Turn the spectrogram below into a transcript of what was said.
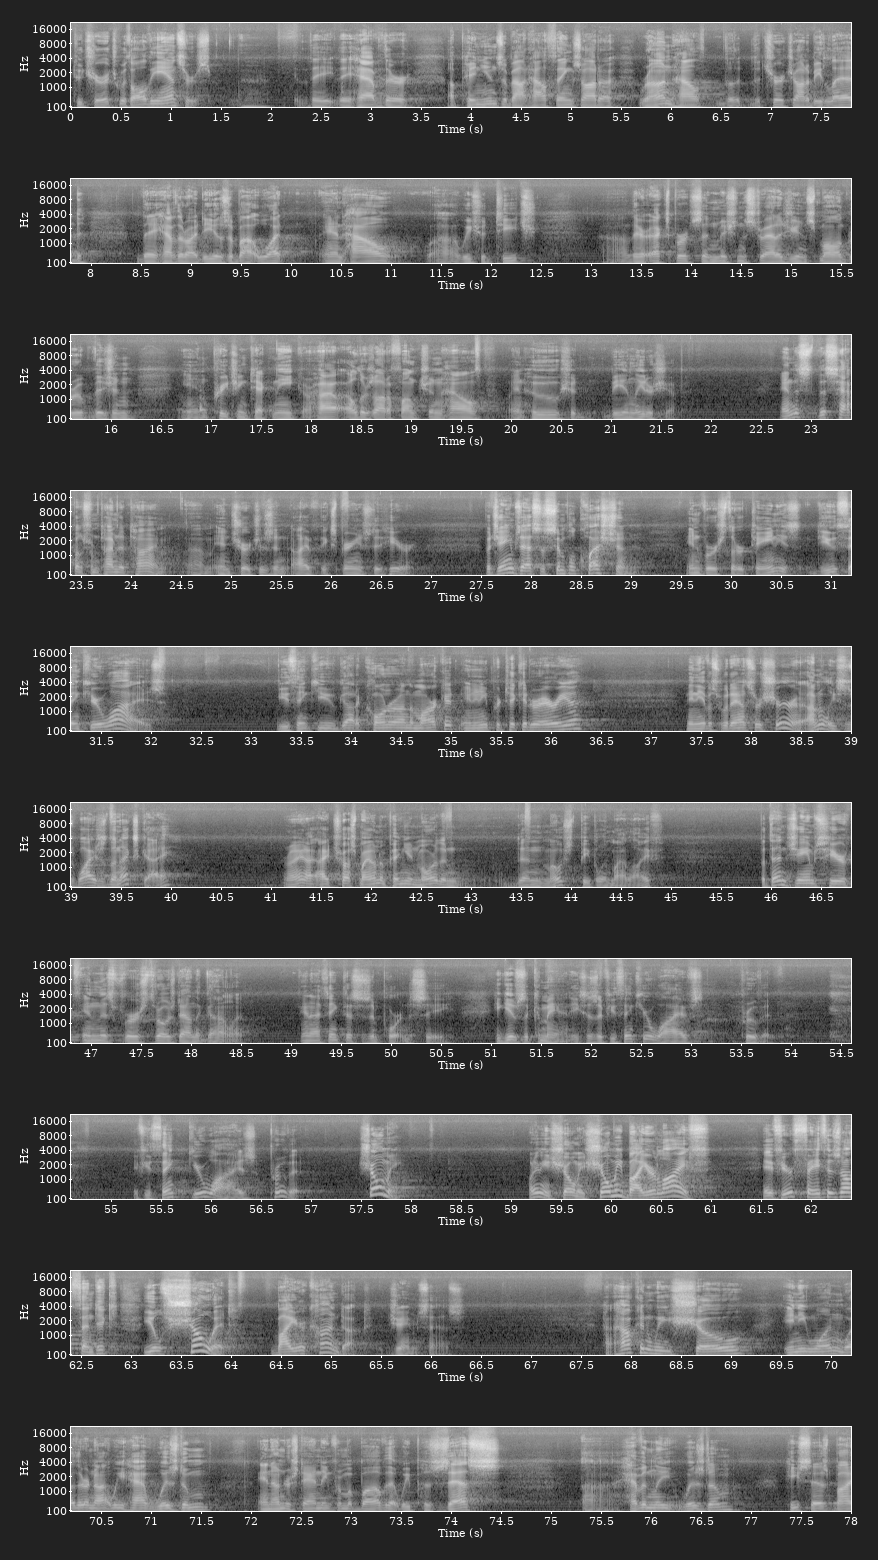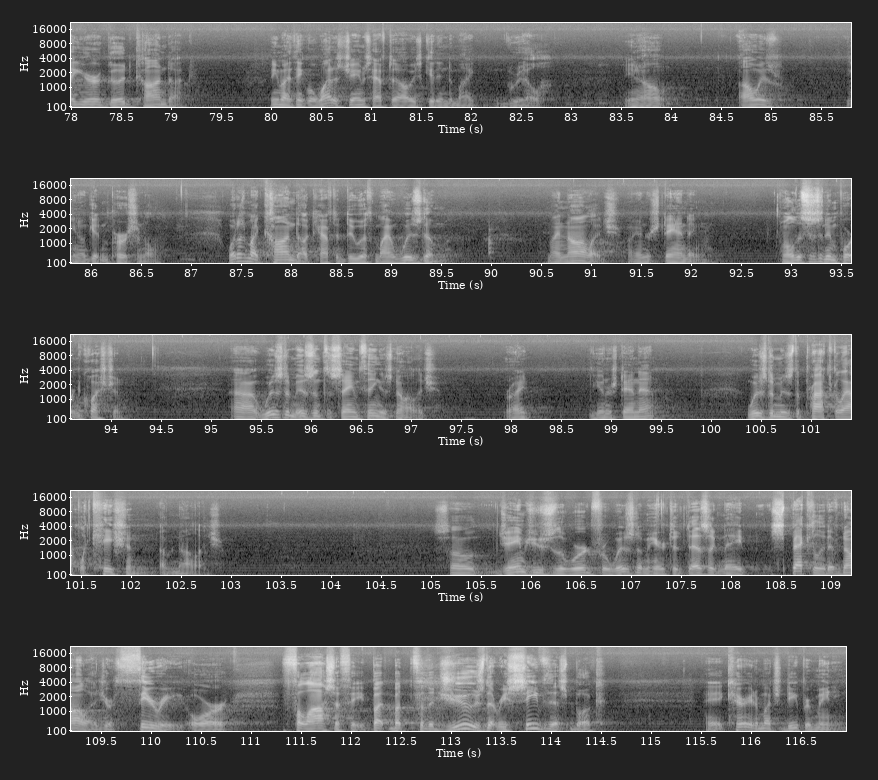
to church with all the answers. Uh, they, they have their opinions about how things ought to run, how the, the church ought to be led. They have their ideas about what and how uh, we should teach. Uh, they're experts in mission strategy and small group vision, in preaching technique, or how elders ought to function, how and who should be in leadership. And this, this happens from time to time um, in churches, and I've experienced it here. But James asks a simple question in verse 13. He's, Do you think you're wise? You think you've got a corner on the market in any particular area? Many of us would answer, sure, I'm at least as wise as the next guy. Right? I, I trust my own opinion more than, than most people in my life. But then James here in this verse throws down the gauntlet. And I think this is important to see. He gives the command. He says, If you think you're wise, prove it. If you think you're wise, prove it. Show me. What do you mean, show me? Show me by your life. If your faith is authentic, you'll show it by your conduct, James says. How can we show anyone whether or not we have wisdom and understanding from above, that we possess uh, heavenly wisdom? He says, by your good conduct. You might think, well, why does James have to always get into my grill? You know, always, you know, getting personal. What does my conduct have to do with my wisdom? My knowledge, my understanding? Well, this is an important question. Uh, wisdom isn't the same thing as knowledge, right? You understand that? Wisdom is the practical application of knowledge. So James uses the word for wisdom here to designate speculative knowledge or theory or philosophy. But, but for the Jews that received this book, it carried a much deeper meaning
